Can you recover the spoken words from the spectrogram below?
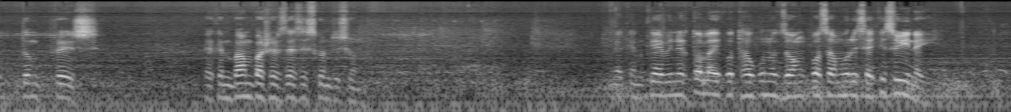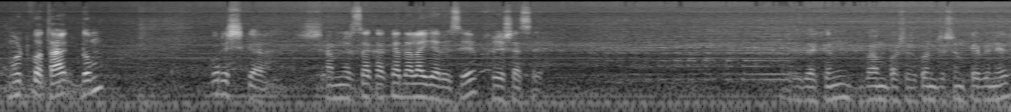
একদম ফ্রেশ দেখেন বাম পাশের চ্যাসিস কন্ডিশন দেখেন ক্যাবিনের তলায় কোথাও কোনো জং পচা মরিচা কিছুই নেই। মোট কথা একদম পরিষ্কার। সামনের চাকা কাদা লাগা রয়েছে, ফ্রেশ আছে। দেখেন, বাম পাশের কন্ডিশন ক্যাবিনের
